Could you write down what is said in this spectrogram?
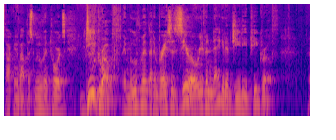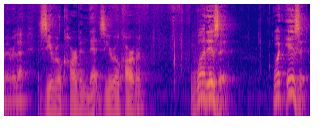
Talking about this movement towards degrowth, a movement that embraces zero or even negative GDP growth. Remember that zero carbon, net zero carbon? What is it? What is it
